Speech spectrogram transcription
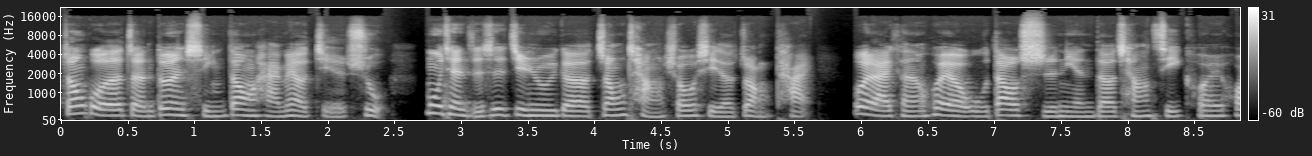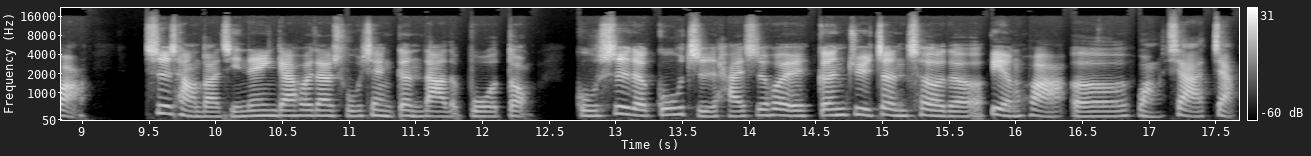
中国的整顿行动还没有结束，目前只是进入一个中场休息的状态，未来可能会有五到十年的长期规划，市场短期内应该会再出现更大的波动。股市的估值还是会根据政策的变化而往下降。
